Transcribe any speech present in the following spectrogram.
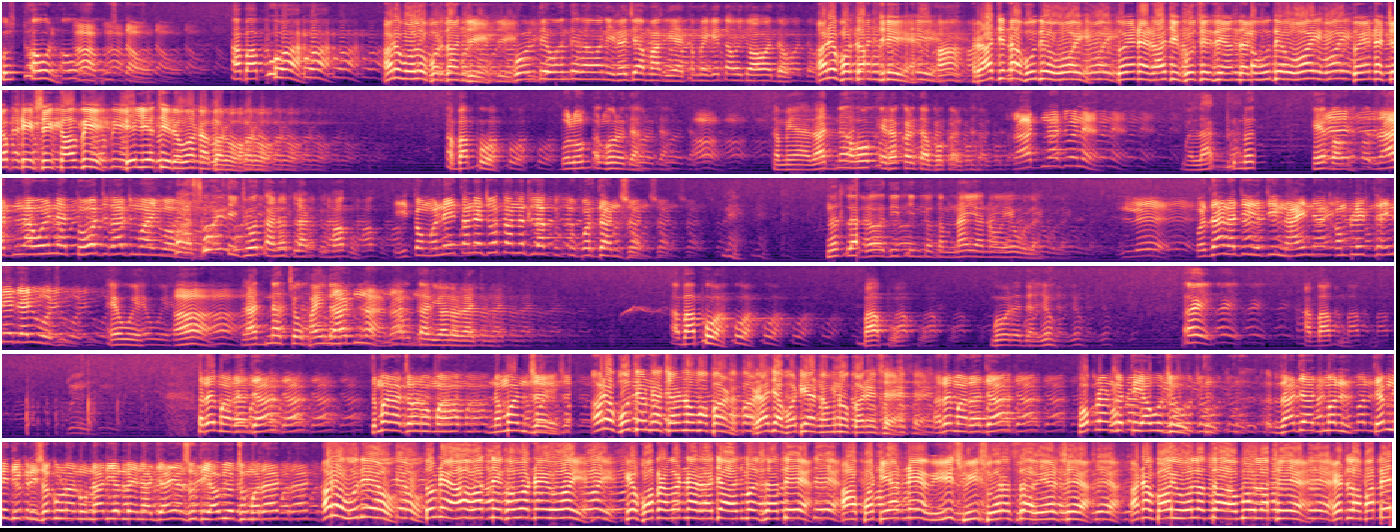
પૂછતો આવું ને. હા પૂછતા હો આ બાપુ અરે બોલો પ્રધાનજી. ગોળદેવ અંદર આવવાની રજા માંગ્યા તમે કેતા હોય તો આવા દો. અરે પ્રધાનજી હા. રાજના ભૂદેવ હોય તો એને રાજી ખુશીથી અંદર ભૂદેવ હોય તો એને ચપટી શીખ આપી ડેલીએથી રવાના કરો. આ બાપુ. બોલો. ગોરદા તમે આ રાજના હો કે રખડતા પકડતા રાજના જો ને. લાગતું નથી. હે બાપુ રાજના હોય ને તો જ રાજમાં આવ્યા હોય. સોયની જોતા નથી લાગતું બાપુ ઈ તો મને તને જોતા નથી લાગતું તું પ્રધાન છો. નથી દીધી તો તમે નાયા નો એવું લાગે. લે પ્રધાન હજી હજી નાઈને કમ્પ્લીટ થઈને જ આવ્યો છું. એવું હે હા. રાજના છો ફાઈનલ રાજના, રાજના. હાલો રાજના. આ બાપુ બાપુ. ગોરદા જો. એય આ બાપુ. જોઈ. અરે મહારાજા તમારા ચરણોમાં નમન છે. અરે ભૂદેવના ચરણોમાં પણ રાજા ભટિયા નમનો કરે છે. અરે મહારાજા પોકરણ કરતી આવું છું. રાજા અજમલ તેમની દીકરી સગુણાનું નારિયેળ લઈને આજે અહીંયા સુધી આવ્યો છું મહારાજ. અરે ભૂદેવ તમને આ વાતની ખબર નહીં હોય કે ભોકરગઢના રાજા અજમલ સાથે આ પટિયારને 20 20 વર્ષના વેર છે. અને બાવી ઓલતા અબોલા છે. એટલા માટે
